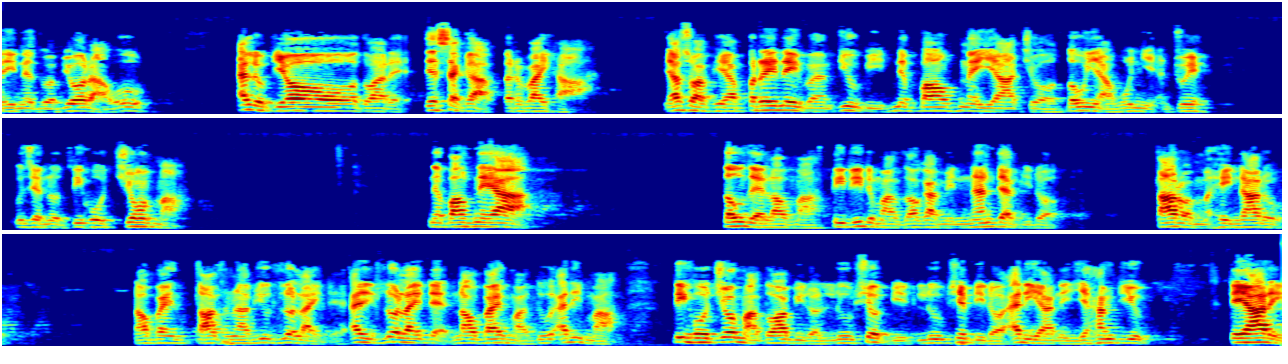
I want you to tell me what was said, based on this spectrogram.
လေးနဲ့သူကပြောတာဟုတ်အဲ့လိုပြောသွားတဲ့တစ္ဆကပရပိုက်ဟာမြတ်စွာဘုရားပြိဋိဘံပြုပြီးနှစ်ပေါင်း200ကျော်300ဝန်းကျင်အတွင်းဦးဇင်းတို့ဒီဟိုကျွန်းမှာနှစ်ပေါင်း230လောက်မှာတိတိဓမ္မသောကမင်းနန်းတက်ပြီးတော့တားတော်မဟိန်သားတို့ နောက်ပိုင်းသာသနာပြုလွတ်လိုက်တယ်အဲ့ဒီလွတ်လိုက်တဲ့နောက်ပိုင်းမှာ तू အဲ့ဒီမှာတီဟိုကျော်မှာသွားပြီးတော့လူဖြုတ်ပြီးလူဖြစ်ပြီးတော့အဲ့ဒီကနေယဟန်ပြုတရားတွေ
